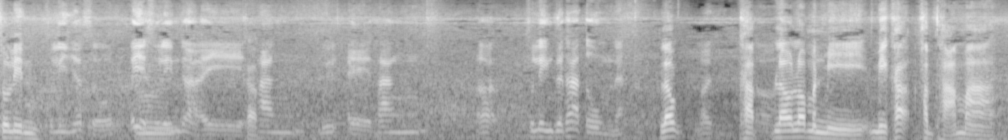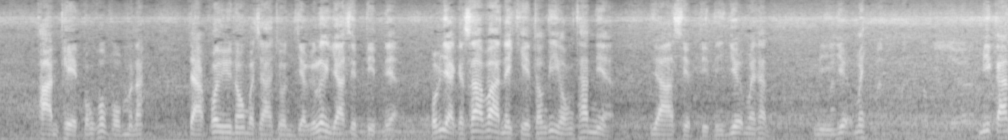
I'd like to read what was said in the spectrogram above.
สุรินทร์ สุรินทร์ยโสเอ้ยอืมสุรินทร์กับไอ้ครับ ทาง เอ้ทางเออสุรินทร์คือท่าตูมนะแล้วอยครับต่อแล้วแล้วมันมีมีคคำถามมาผ่านเพจของพวกผมอะนะจากพ่อพี่น้องประชาชนเกี่ยวกับเรื่องยาเสพติดเนี่ยผมอยากจะทราบว่าในเขตท้องที่ของท่านเนี่ยยาเสพติดนี่เยอะไหมท่าน มีเยอะไหมมันมันก็มีเยอะมีการ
